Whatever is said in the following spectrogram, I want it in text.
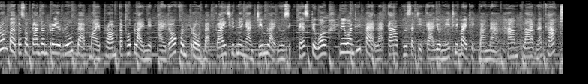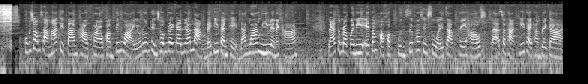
ร่วมเปิดประสบการณ์ดนตรีรูปแบบใหม่พร้อมกระทบไหลเน็ตไอดอลคนโปรดแบบใกล้ชิดในงานจิ้มไหลมิวสิกเฟสติวัลในวันที่ 8 และ 9 พฤศจิกายนนี้ที่ไบเทคบางนา ห้ามพลาดนะคะ คุณผู้ชมสามารถติดตามข่าวคราวความเคลื่อนไหว รวมถึงชมรายการย้อนหลังได้ที่แฟนเพจด้านล่างนี้เลยนะคะ และสำหรับวันนี้เอต้องขอขอบคุณเสื้อผ้าสวยๆจาก Playhouse และสถานที่ถ่ายทำรายการ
